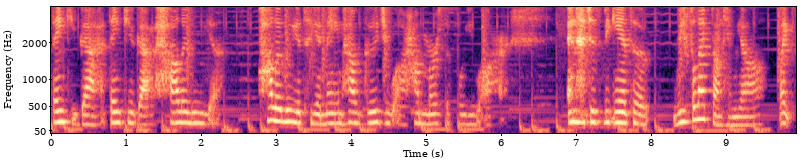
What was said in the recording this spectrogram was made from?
Thank you, God. Thank you, God. Hallelujah. Hallelujah to your name, how good you are, how merciful you are. And I just began to reflect on him, y'all. Like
